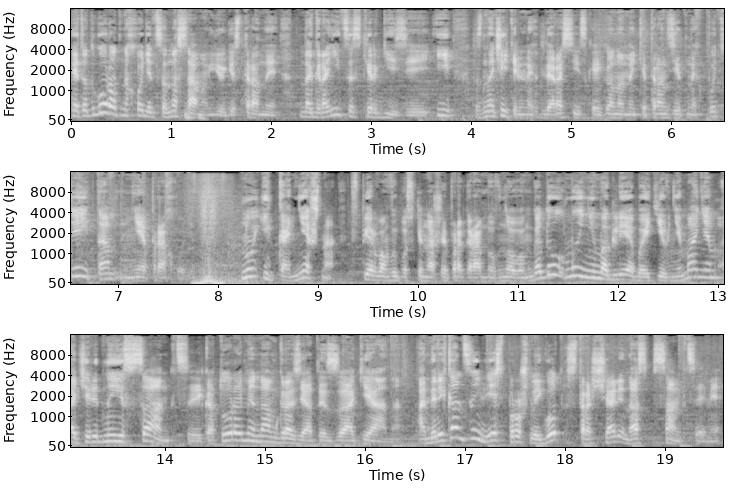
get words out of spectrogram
Этот город находится на самом юге страны, на границе с Киргизией, и значительных для российской экономики транзитных путей там не проходит. Ну и, конечно, в первом выпуске нашей программы в новом году мы не могли обойти вниманием очередные санкции, которыми нам грозят из-за океана. Американцы весь прошлый год стращали нас санкциями.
